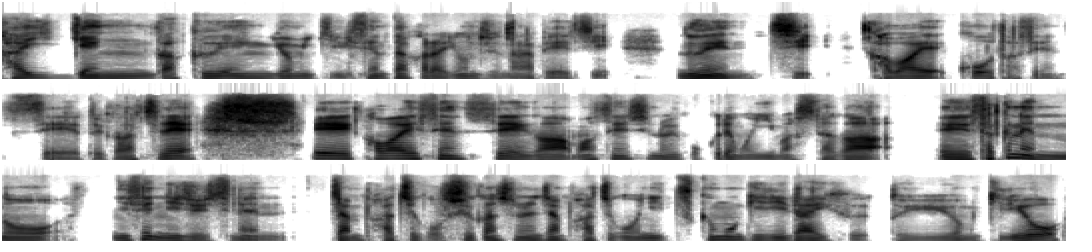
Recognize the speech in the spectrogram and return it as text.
体現学園読み切りセンターから47ページ、ヌエンチ、河江幸太先生という形で、えー河江先生が、まあ、先週の予告でも言いましたが、えー昨年の2021年、ジャンプ8号、週刊少年ジャンプ8号に、つくもぎりライフという読み切りを、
